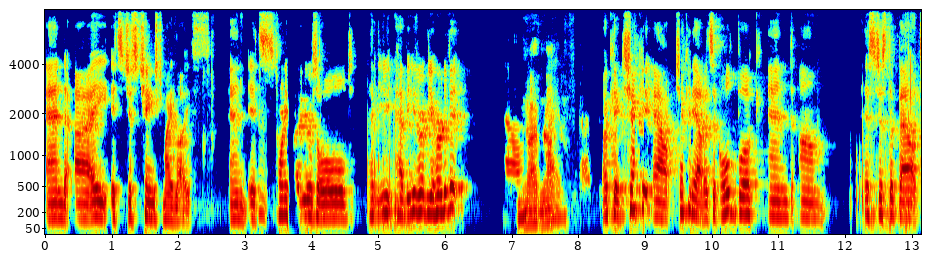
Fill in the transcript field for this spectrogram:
and I, it's just changed my life. And it's mm. 25 years old. Have you, have either of you heard of it? No, no I have not. Okay, check it out. Check it out. It's an old book and um, it's just about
